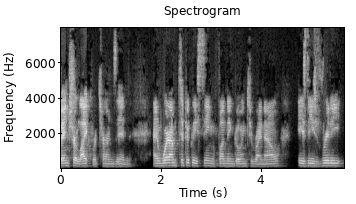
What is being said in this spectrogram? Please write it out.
venture like returns in. And where I'm typically seeing funding going to right now is these really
